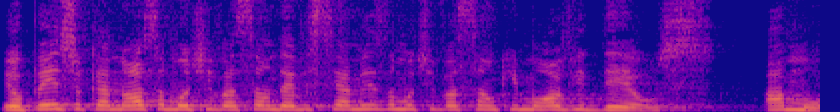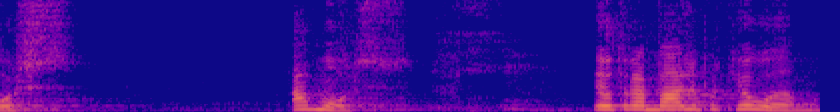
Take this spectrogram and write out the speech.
Eu penso que a nossa motivação deve ser a mesma motivação que move Deus: amor. Amor. Eu trabalho porque eu amo.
